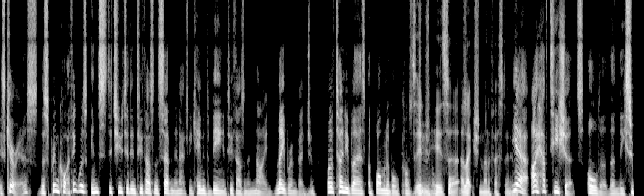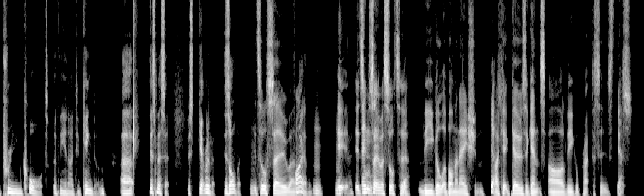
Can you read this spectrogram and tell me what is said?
is curious, the Supreme Court, I think, was instituted in 2007 and actually came into being in 2009. Labor invention, one of Tony Blair's abominable It's in his uh, election manifesto. Yeah, I have T-shirts older than the Supreme Court of the United Kingdom. Uh, dismiss it. Just get rid of it. Dissolve it. It's also um, Fire them. It, it's End also a sort of Yeah. legal abomination. Yes. Like it goes against our legal practices Yes.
